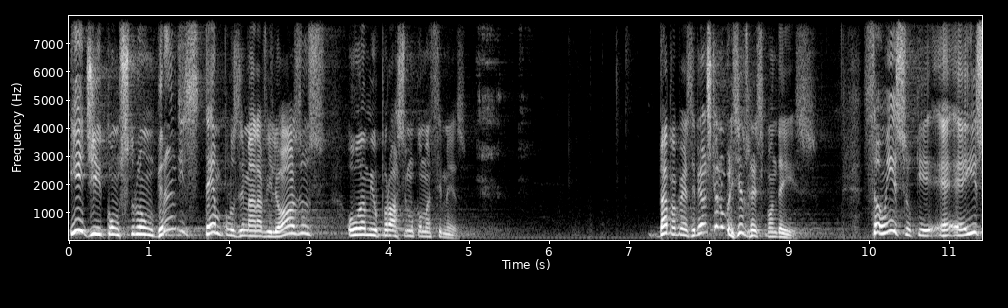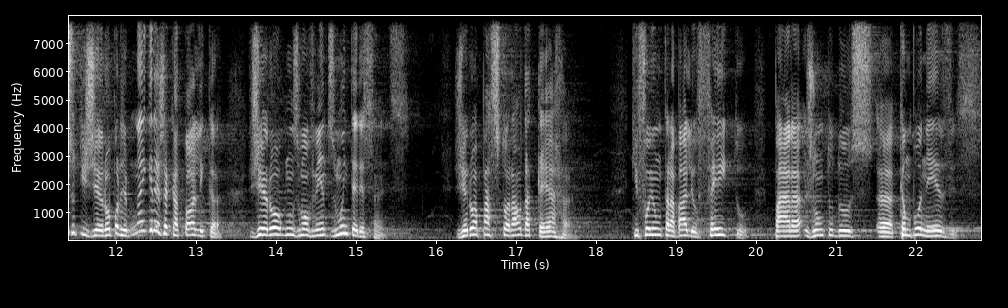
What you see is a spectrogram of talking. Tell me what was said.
E de construam grandes templos e maravilhosos, ou ame o próximo como a si mesmo? Dá para perceber? Eu acho que eu não preciso responder isso. São isso que é, é isso que gerou, por exemplo, na Igreja Católica gerou alguns movimentos muito interessantes. Gerou a pastoral da terra que foi um trabalho feito para junto dos uh, camponeses.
